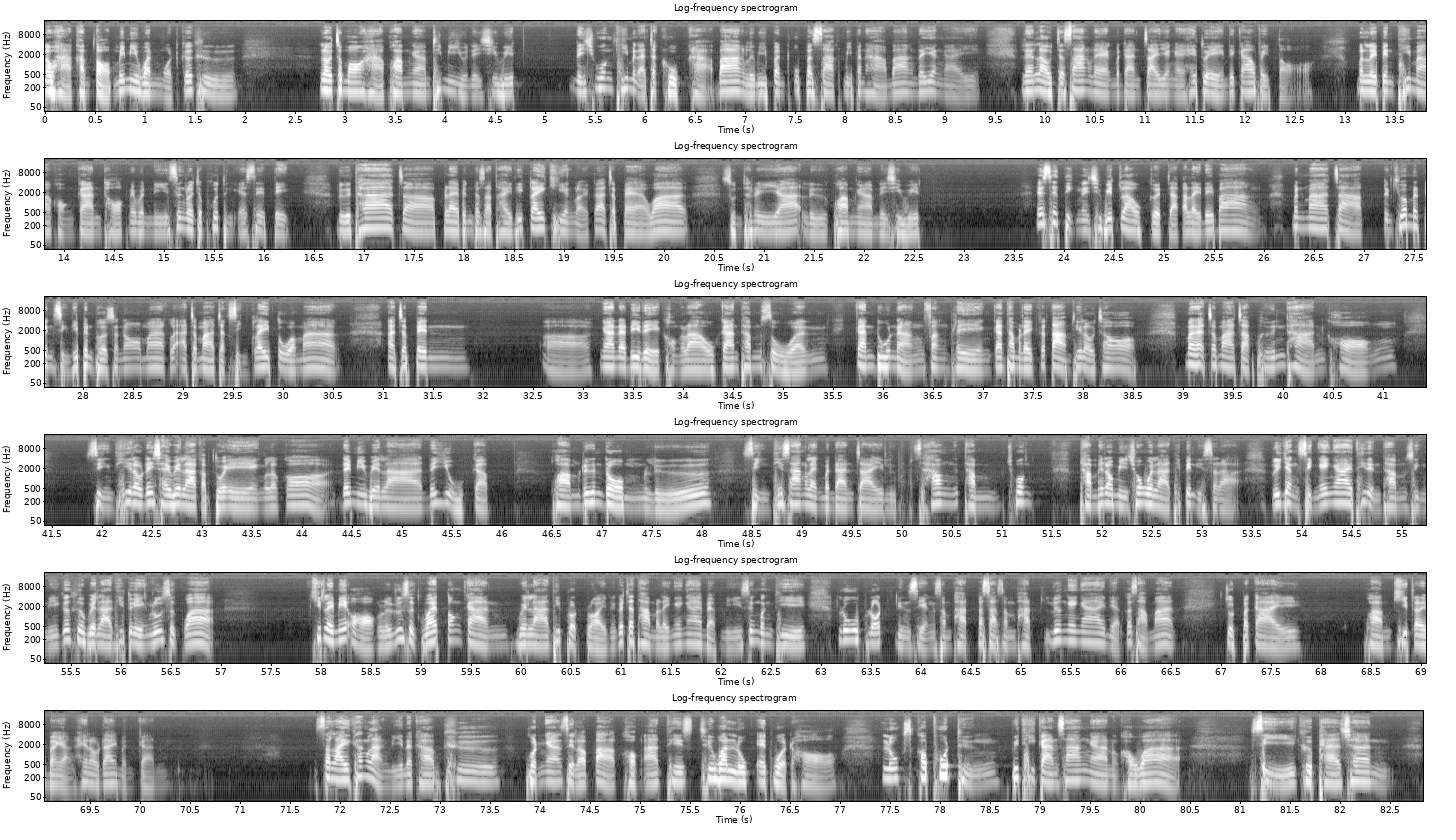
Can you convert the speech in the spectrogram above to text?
เราหาคำตอบไม่มีวันหมดก็คือ เราจะมองหาความงามที่มีอยู่ในชีวิต ในช่วงที่มันอาจจะขรุขระบ้าง หรือมีอุปสรรคมีปัญหาบ้างได้ยังไง และเราจะสร้างแรงบันดาลใจยังไงให้ตัวเองได้ก้าวไปต่อ มันเลยเป็นที่มาของการทอล์กในวันนี้ ซึ่งเราจะพูดถึงเอสเตติกหรือถ้าจะแปลเป็นภาษาไทยที่ใกล้เคียงหน่อยก็อาจจะแปลว่า สุนทรียะหรือความงามในชีวิตเอสเตติกในชีวิตเราเกิดจากอะไรได้บ้าง มันมาจากเป็นคิดว่ามันเป็นสิ่งที่เป็นเพอร์ซันอลมาก และอาจจะมาจากสิ่งใกล้ตัวมาก อาจจะเป็นงานอดิเรกของเรา การทำสวน การดูหนังฟังเพลง การทำอะไรก็ตามที่เราชอบ มันอาจจะมาจากพื้นฐานของ สิ่งที่เราได้ใช้เวลากับตัวเอง แล้วก็ได้มีเวลาได้อยู่กับความรื่นรมหรือสิ่งที่สร้างแรงบันดาลใจ หรือสร้างทำช่วงทำให้เรามีช่วงเวลาที่เป็นอิสระ หรืออย่างสิ่งง่าย ๆ ที่เด่นทำสิ่งนี้ก็คือเวลาที่ตัวเองรู้สึกว่า คิดอะไรไม่ออก หรือรู้สึกว่าต้องการเวลาที่ปลดปล่อยเนี่ยก็จะทำอะไรง่าย ๆ แบบนี้ ซึ่งบางทีรูปรสกลิ่นเสียงสัมผัสประสาทสัมผัสเรื่องง่าย ๆ เนี่ยก็สามารถจุดประกายความคิดอะไรบางอย่างให้เราได้เหมือนกัน สไลด์ข้างหลังนี้นะครับ คือผลงานศิลปะของอาร์ติสชื่อว่าลุคเอ็ดเวิร์ดฮอลลุคเขาพูดถึงวิธีการสร้างงานของเขาว่า สีคือ passion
